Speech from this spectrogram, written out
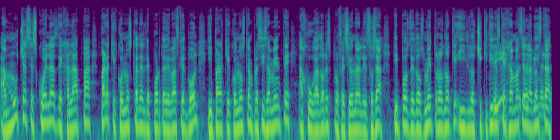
a muchas escuelas de Jalapa para que conozcan el deporte de básquetbol y para que conozcan precisamente a jugadores profesionales, o sea, tipos de dos metros, ¿no? Que, y los chiquitines Sí, que jamás en la vista,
